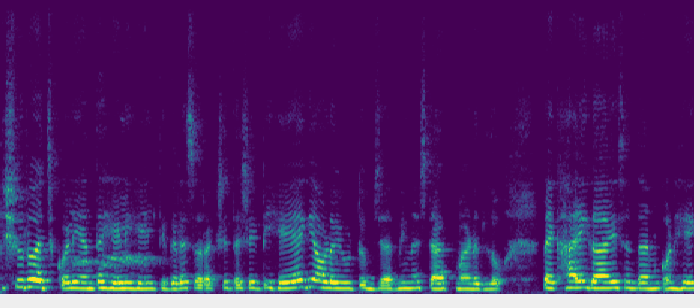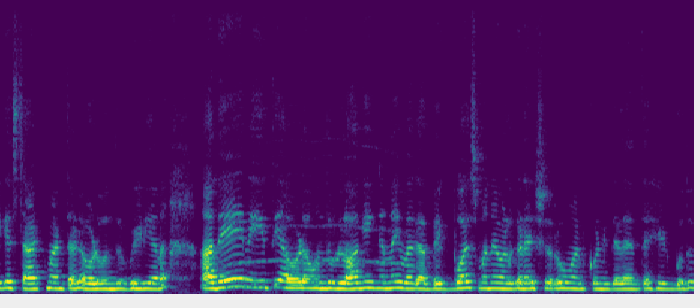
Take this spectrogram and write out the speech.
ಶುರು ಹಚ್ಕೊಳ್ಳಿ ಅಂತ ಹೇಳಿ ಹೇಳ್ತಿದ್ದಾರೆ. ಸೊ ರಕ್ಷಿತಾ ಶೆಟ್ಟಿ ಹೇಗೆ ಅವಳ ಯೂಟ್ಯೂಬ್ ಜರ್ನಿನ ಸ್ಟಾರ್ಟ್ ಮಾಡಿದ್ಲು? ಲೈಕ್ ಹೈ ಗಾಯ್ಸ್ ಅಂತ ಅಂದ್ಕೊಂಡು ಹೇಗೆ ಸ್ಟಾರ್ಟ್ ಮಾಡ್ತಾಳೆ ಅವಳು ಒಂದು ವಿಡಿಯೋನ ಅದೇ ರೀತಿ ಅವಳ ಒಂದು ವ್ಲಾಗಿಂಗನ್ನು ಇವಾಗ ಬಿಗ್ ಬಾಸ್ ಮನೆ ಒಳಗಡೆ ಶುರು ಮಾಡ್ಕೊಂಡಿದ್ದಾಳೆ ಅಂತ ಹೇಳ್ಬೋದು.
